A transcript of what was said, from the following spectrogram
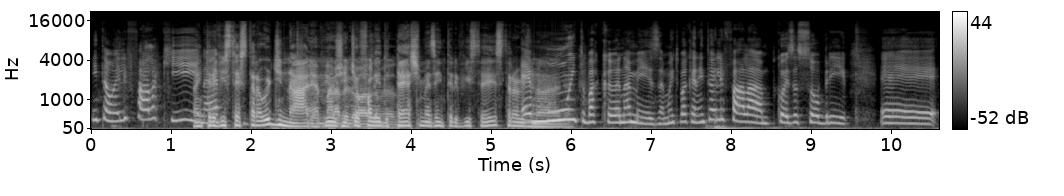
Então ele fala que A né, entrevista é extraordinária, É viu, gente? Eu falei do mesmo. teste, mas a entrevista é É extraordinária. muito bacana mesmo, é muito bacana. Então ele fala coisas sobre. é,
